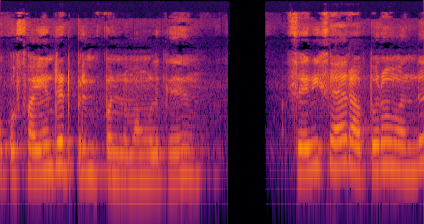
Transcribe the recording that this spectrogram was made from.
அப்போ ஃபைவ் ஹண்ட்ரட் பிரிண்ட் பண்ணணுமா உங்களுக்கு? சரி சார் அப்புறம் வந்து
